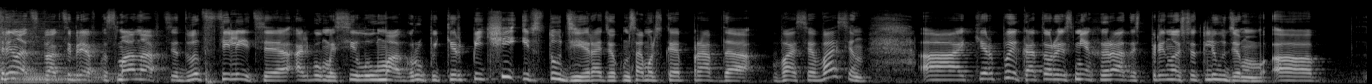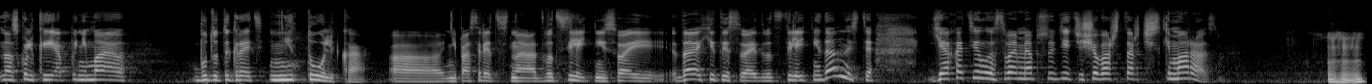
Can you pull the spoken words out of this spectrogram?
13 октября в «Космонавте» 20-летие альбома «Сила ума» группы «Кирпичи» и в студии радио «Комсомольская правда» Вася Васин. А, кирпы, которые смех и радость приносят людям, а, насколько я понимаю, будут играть не только а, непосредственно 20-летние свои, да, хиты своей 20-летней давности. Я хотела с вами обсудить еще ваш старческий маразм. Угу.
